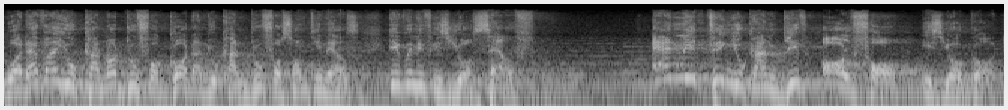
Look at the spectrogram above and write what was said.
Whatever you cannot do for God and you can do for something else even if it's yourself anything you can give all for is your God.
